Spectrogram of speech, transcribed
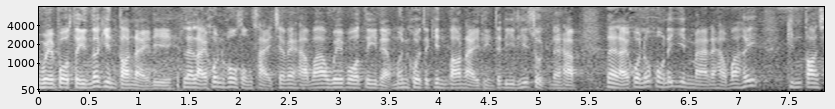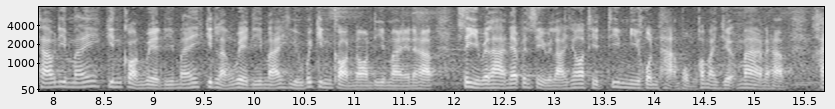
เวโปรตีนต้องกินตอนไหนดี หลายๆ คนคงสงสัยใช่ไหมครับว่าเวโปรตีนเนี่ยมันควรจะกินตอนไหนถึงจะดีที่สุดนะครับ หลายๆ คนก็คงได้ยินมานะครับว่าเฮ้ยกินตอนเช้าดีไหมกินก่อนเวทดีไหมกินหลังเวทดีไหมหรือว่ากินก่อนนอนดีไหมนะครับสี่เวลาเนี้ยเป็นสี่เวลายอดฮิตที่มีคนถามผมเข้ามาเยอะมากนะครับใคร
